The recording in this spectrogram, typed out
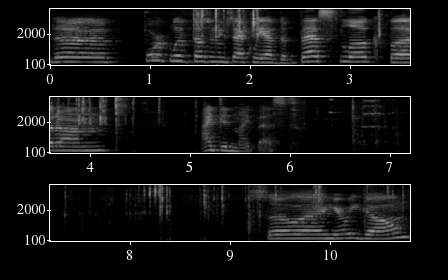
The forklift doesn't exactly have the best look, but um, I did my best. So uh, here we go.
